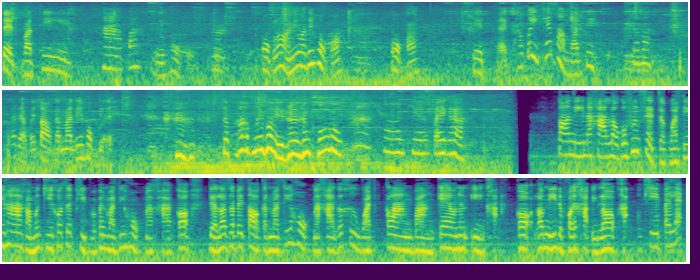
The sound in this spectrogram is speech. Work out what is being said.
เสร็จวัดที่ห้าปะหรือหกห้าหกแล้วเหรอนี่วัดที่หกเหรอหกเหรอเจ็ดแปดเขาก็อีกแค่สามวัดสิใช่ปะก็เดี๋ยวไปต่อกันมาที่หกเลยสภาพไม่ไหวเลยทั้งคู่โอเคไปค่ะ ตอนนี้นะคะ เราก็เพิ่งเสร็จจากวัดที่ 5 ค่ะ เมื่อกี้เขาจะผิดว่าเป็นวัดที่ 6 นะคะ ก็เดี๋ยวเราจะไปต่อกันวัดที่ 6 นะคะ ก็คือวัดกลางบางแก้วนั่นเองค่ะ ก็รอบนี้เดี๋ยวพลอยขับอีกรอบค่ะ โอเคไปแล้ว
